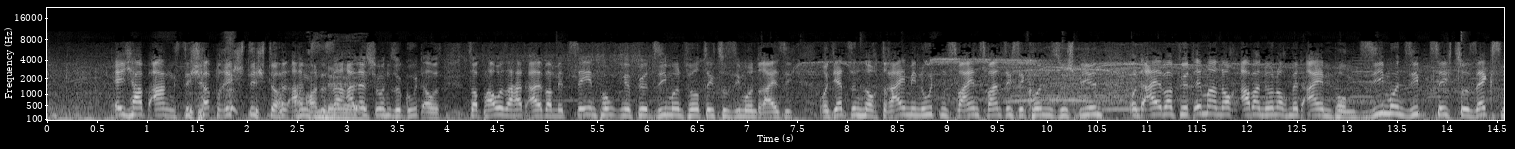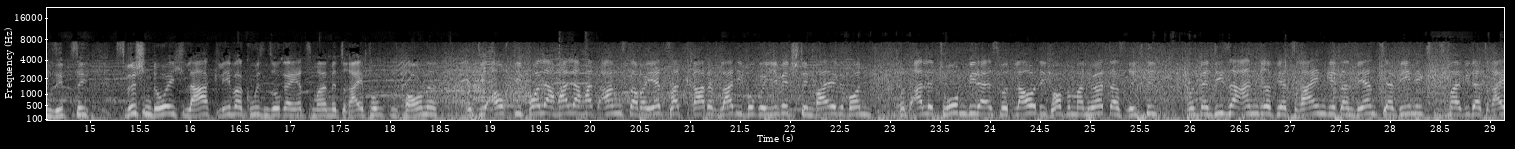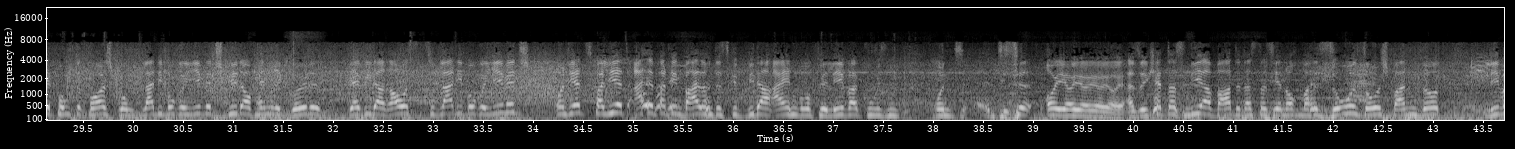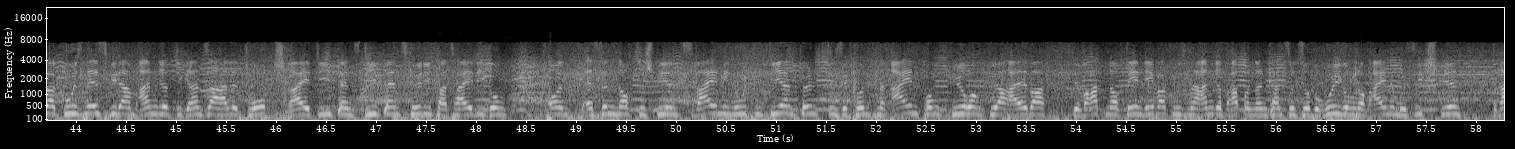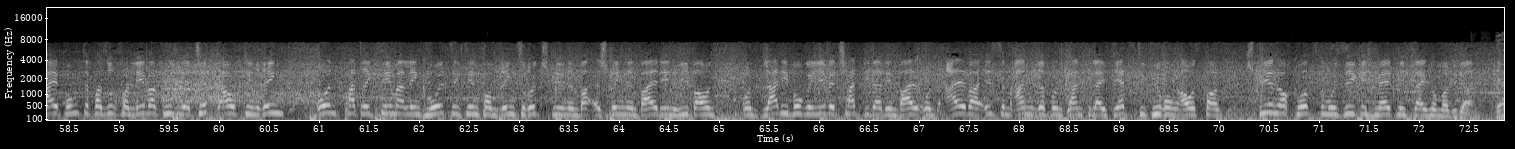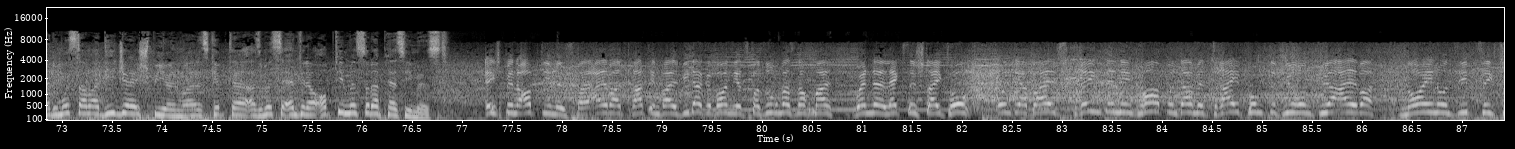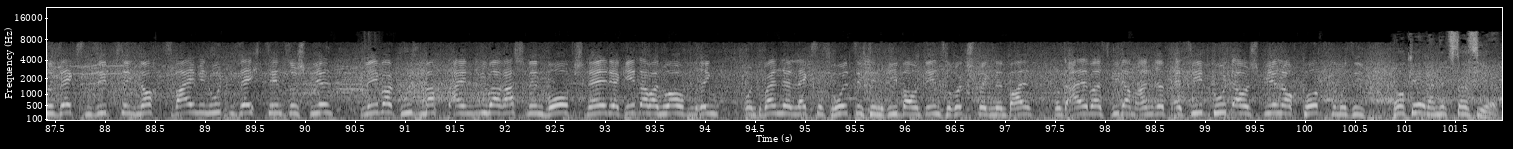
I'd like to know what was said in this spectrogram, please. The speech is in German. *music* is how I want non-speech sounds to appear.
Ich habe Angst, ich habe richtig doll Angst. Oh, das sah nö. alles schon so gut aus. Zur Pause hat Alba mit 10 Punkten geführt, 47 zu 37. Und jetzt sind noch 3 Minuten 22 Sekunden zu spielen. Und Alba führt immer noch, aber nur noch mit einem Punkt. 77 zu 76. Zwischendurch lag Leverkusen sogar jetzt mal mit drei Punkten vorne. Und die, auch die volle Halle hat Angst. Aber jetzt hat gerade Vladi Bogojevic den Ball gewonnen. Und alle toben wieder. Es wird laut. Ich hoffe, man hört das richtig. Und wenn dieser Angriff jetzt reingeht, dann wären es ja wenigstens mal wieder drei Punkte Vorsprung. Vladi Bogojevic spielt auf Henrik Rödel. Der wieder raus zu Vladi Bogojevic. Und jetzt verliert Alba den Ball. Und es gibt wieder Einwurf für Leverkusen. Und diese, oi, oi, oi, oi. Also ich hätte das nie erwartet, dass das hier nochmal so, so spannend wird. Leverkusen ist wieder am Angriff, die ganze Halle tobt, schreit Defense, Defense für die Verteidigung und es sind noch zu spielen 2 Minuten 54 Sekunden, ein Punkt Führung für Alba. Wir warten noch den Leverkusener Angriff ab und dann kannst du zur Beruhigung noch eine Musik spielen. Drei Punkte Versuch von Leverkusen, der tippt auf den Ring und Patrick Femerlink holt sich den vom Ring zurückspringenden Ball, springenden Ball, den Rebound und Vladi Bogojevic hat wieder den Ball und Alba ist im Angriff und kann vielleicht jetzt die Führung ausbauen. Spiel noch kurz eine Musik, ich melde mich gleich nochmal wieder. Ja, du musst aber DJ spielen, weil es gibt ja, also bist du entweder Optimist oder Pessimist. Ich bin Optimist, weil Alba hat gerade den Ball wieder gewonnen. Jetzt versuchen wir es nochmal. Wendell Lexel steigt hoch und der Ball springt in den Korb und damit drei Punkte Führung für Alba. 79 zu 76, noch 2 Minuten 16 zu spielen. Leverkusen macht einen überraschenden Wurf, schnell, der geht aber nur auf den Ring und Wendell Lexus holt sich den Rebound, den zurückspringenden Ball und Alba ist wieder am Angriff. Es sieht gut aus, spielen kurz eine Musik. Okay, dann gibt's das hier.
